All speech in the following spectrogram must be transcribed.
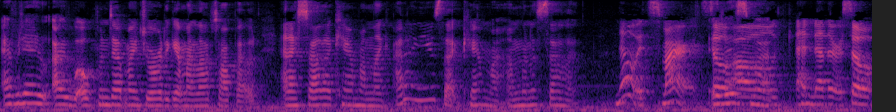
Every day I opened up my drawer to get my laptop out and I saw that camera. I'm like, I don't use that camera. I'm gonna sell it. No, it's smart. So It is I'll smart. another. So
